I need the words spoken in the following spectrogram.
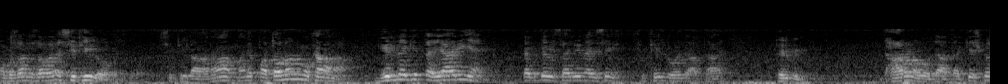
अवसन्न समय शिथिल हो गए शिथिलाना माने पतन मुखाना गिरने की तैयारी है। कभी कभी शरीर ऐसे शिथिल हो जाता है, फिर भी धारण हो जाता है। किसको?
